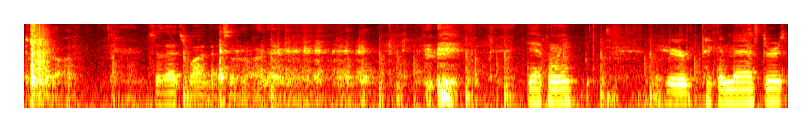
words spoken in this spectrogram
took it off. So that's why that's not on there. Definitely, if you're picking masters,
